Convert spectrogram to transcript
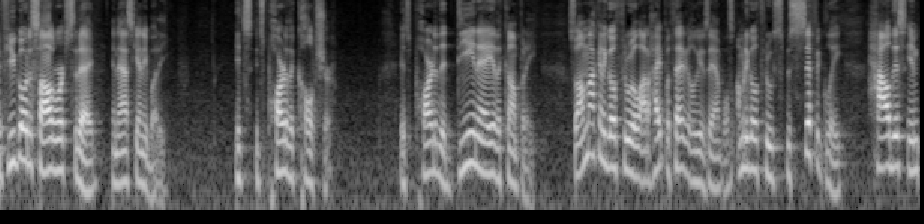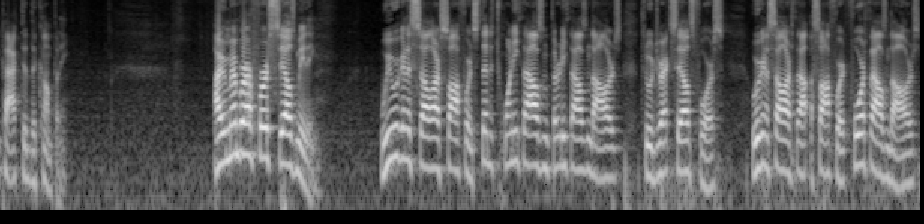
If you go to SolidWorks today and ask anybody, it's, it's part of the culture. It's part of the DNA of the company. So I'm not going to go through a lot of hypothetical examples. I'm going to go through specifically how this impacted the company. I remember our first sales meeting. We were going to sell our software instead of $20,000, $30,000 through a direct sales force. We were going to sell our th- software at $4,000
